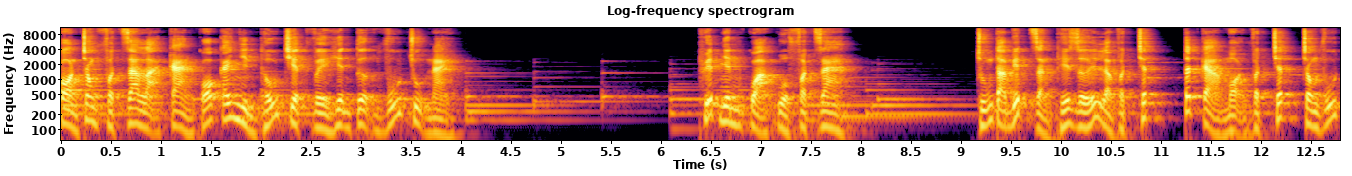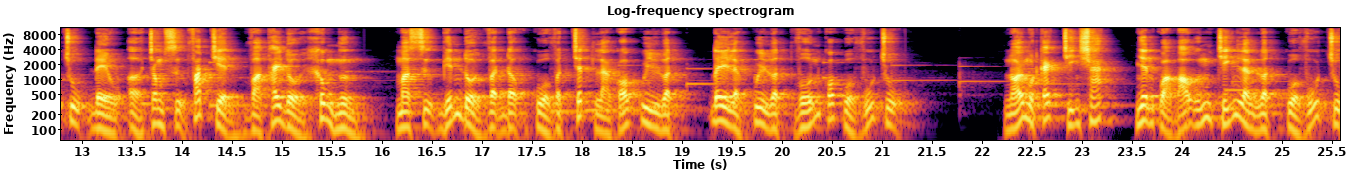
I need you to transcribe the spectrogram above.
Còn trong Phật gia lại càng có cái nhìn thấu triệt về hiện tượng vũ trụ này. Thuyết nhân quả của Phật gia Chúng ta biết rằng thế giới là vật chất, tất cả mọi vật chất trong vũ trụ đều ở trong sự phát triển và thay đổi không ngừng mà sự biến đổi vận động của vật chất là có quy luật, đây là quy luật vốn có của vũ trụ. Nói một cách chính xác, nhân quả báo ứng chính là luật của vũ trụ,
